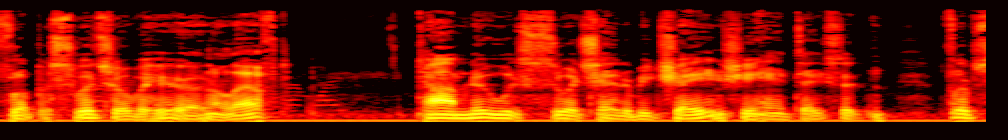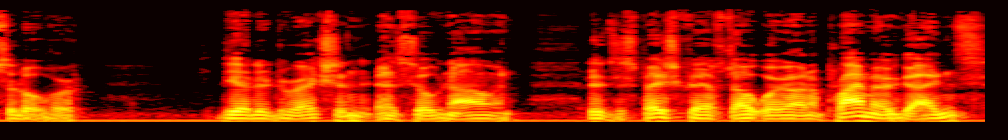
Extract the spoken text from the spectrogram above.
Flip a switch over here on the left. Tom knew which switch had to be changed. He hand takes it and flips it over the other direction. And so now, and there's the spacecraft out we're on a primary guidance.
